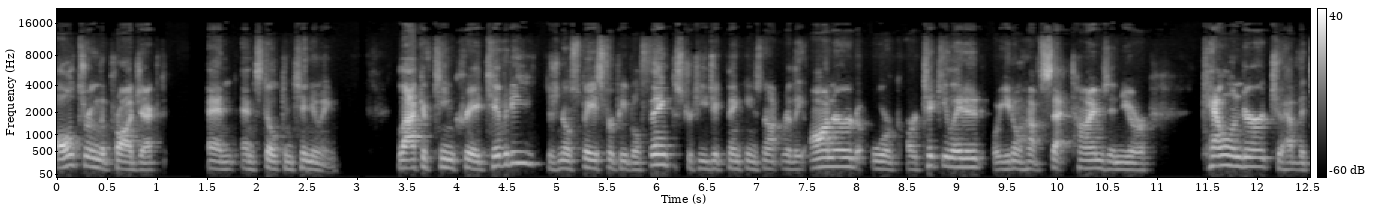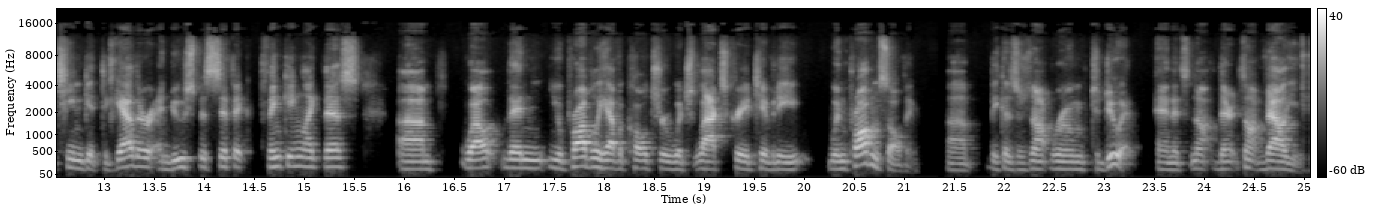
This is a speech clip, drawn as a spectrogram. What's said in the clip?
altering the project and and still continuing. Lack of team creativity. There's no space for people to think. Strategic thinking is not really honored or articulated or you don't have set times in your calendar to have the team get together and do specific thinking like this. Um, well then you probably have a culture which lacks creativity when problem solving uh, because there's not room to do it and it's not there it's not valued.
